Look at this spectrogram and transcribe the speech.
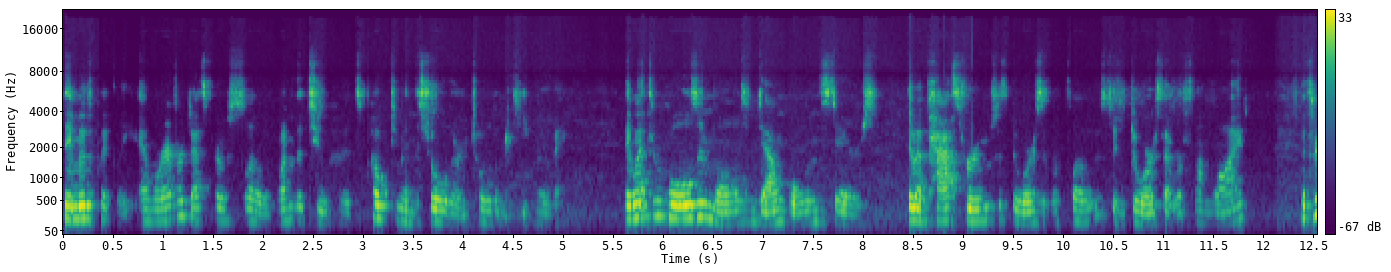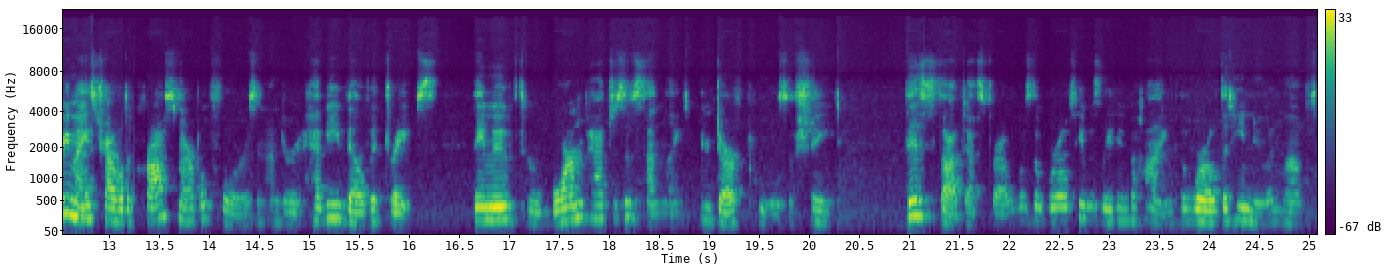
They moved quickly, and wherever Despereaux slowed, one of the two hoods poked him in the shoulder and told him to keep moving. They went through holes in walls and down golden stairs. They went past rooms with doors that were closed and doors that were flung wide. The three mice traveled across marble floors and under heavy velvet drapes. They moved through warm patches of sunlight and dark pools of shade. This, thought Despereaux, was the world he was leaving behind, the world that he knew and loved.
